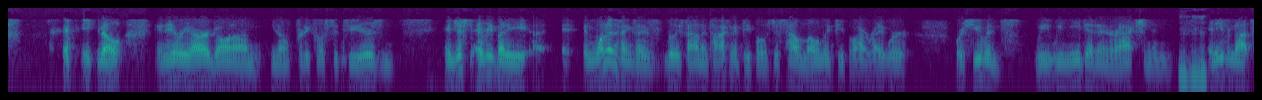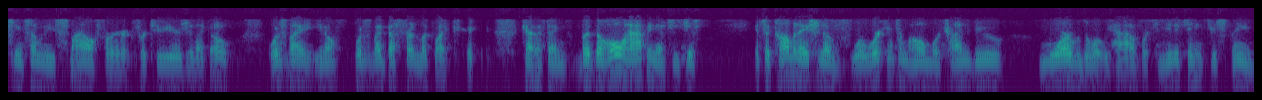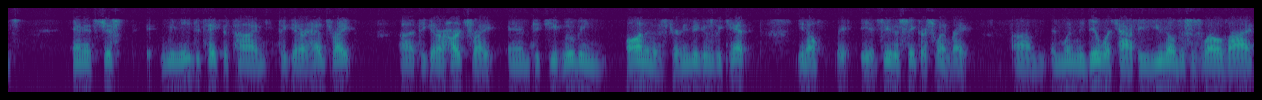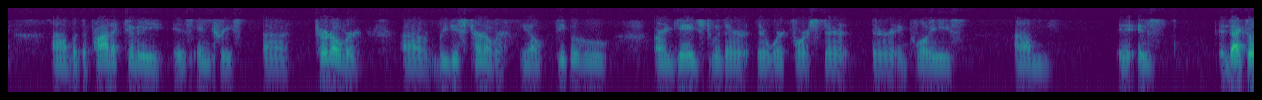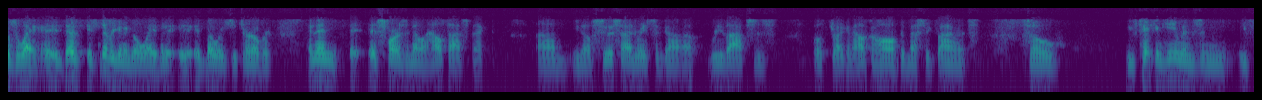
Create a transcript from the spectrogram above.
you know, and here we are going on, you know, pretty close to two years, and and just everybody. Uh, and one of the things I've really found in talking to people is just how lonely people are. Right, we're we're humans. We we need that interaction, and mm-hmm. and even not seeing somebody smile for for two years, you're like, oh, what does my you know what does my best friend look like, kind of thing. But the whole happiness is just it's a combination of we're working from home, we're trying to do more with what we have, we're communicating through screens and it's just we need to take the time to get our heads right, uh, to get our hearts right, and to keep moving on in this journey because we can't, you know, it's either sink or swim, right? Um, and when we do work happy, you know this as well as I, but the productivity is increased. Uh, turnover, uh, reduced turnover. You know, people who are engaged with their their workforce, their their employees, um, is that goes away. It does, it's never going to go away, but it, it lowers your turnover. And then as far as the mental health aspect, um, you know, suicide rates have gone up, relapses, both drug and alcohol, domestic violence. So you've taken humans and you've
